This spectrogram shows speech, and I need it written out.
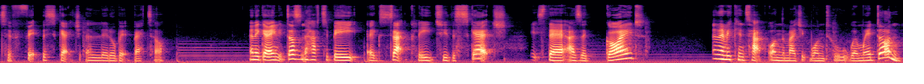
to fit the sketch a little bit better. And again, it doesn't have to be exactly to the sketch. It's there as a guide. And then we can tap on the magic wand tool when we're done.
